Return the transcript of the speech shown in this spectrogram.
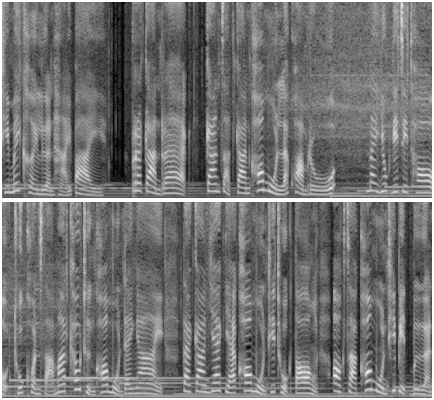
ที่ไม่เคยเลือนหายไป ประการแรก การจัดการข้อมูลและความรู้ ในยุคดิจิทัล ทุกคนสามารถเข้าถึงข้อมูลได้ง่าย แต่การแยกแยะข้อมูลที่ถูกต้องออกจากข้อมูลที่บิดเบือน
